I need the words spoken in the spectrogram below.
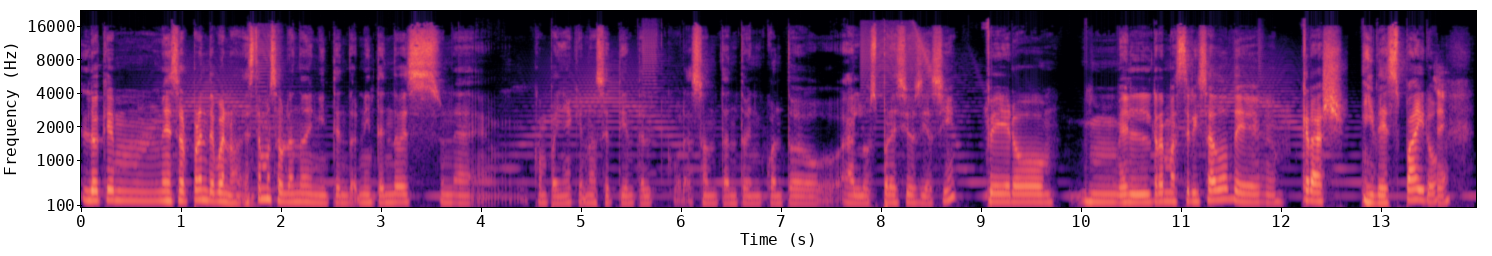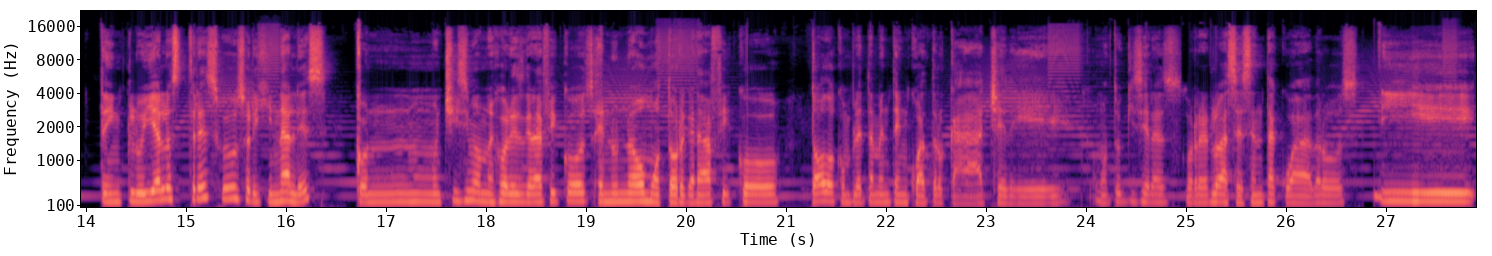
Lo que me sorprende, bueno, estamos hablando de Nintendo. Nintendo es una compañía que no se tienta el corazón tanto en cuanto a los precios y así. Pero mm, el remasterizado de Crash y de Spyro te incluía los tres juegos originales con muchísimos mejores gráficos, en un nuevo motor gráfico, todo completamente en 4K HD, como tú quisieras correrlo a 60 cuadros. Y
